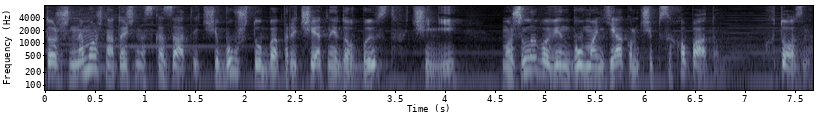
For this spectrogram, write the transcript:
Тож не можна точно сказати, чи був Штубе причетний до вбивств чи ні. Можливо, він був маньяком чи психопатом, хто зна.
